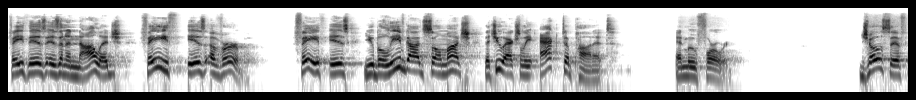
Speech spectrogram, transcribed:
Faith is isn't a knowledge. Faith is a verb. Faith is you believe God so much that you actually act upon it and move forward. Joseph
